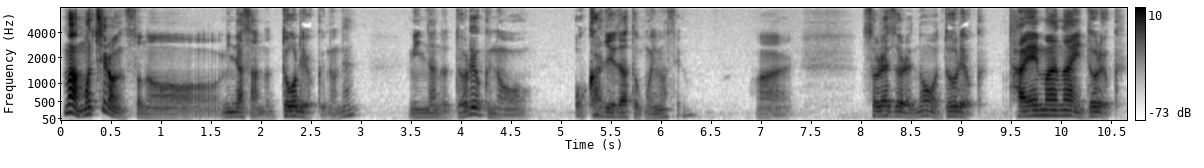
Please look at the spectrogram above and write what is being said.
まあもちろんその皆さんの努力のねみんなの努力のおかげだと思いますよ。はい。それぞれの努力絶え間ない努力。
